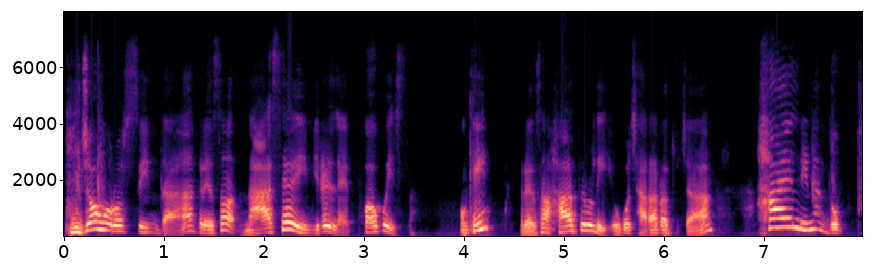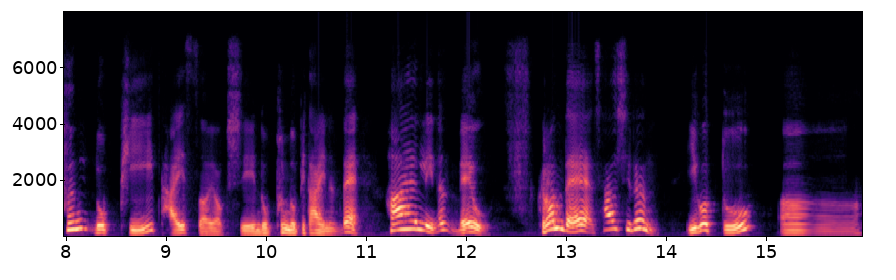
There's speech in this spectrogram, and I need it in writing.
부정어로 쓰인다. 그래서 not의 의미를 내포하고 있어. 오케이? 그래서 hardly 요거 잘 알아두자. highly는 높은, 높이 다 있어. 역시 높은, 높이 다 있는데 highly는 매우. 그런데 사실은 이것도 어,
